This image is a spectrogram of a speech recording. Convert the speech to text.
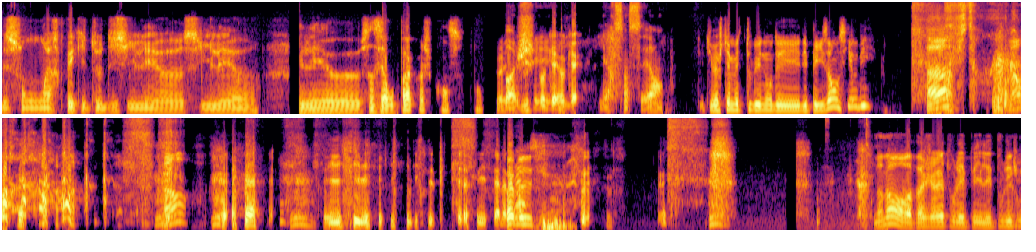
c'est son RP qui te dit s'il est, euh, s'il est, euh, il est euh, sincère ou pas, quoi, je pense. Ouais. Bah, tu, j'ai Ok, ok. l'air sincère. tu veux que je te mette tous les noms des, des paysans aussi, Obi? Hein? Oh, putain. Non Non Il, il est, il est depuis tout à l'heure, Non, non, on va pas gérer tous les, pays- les, tous les groupes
